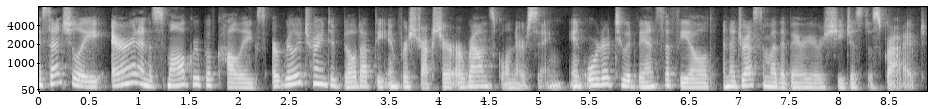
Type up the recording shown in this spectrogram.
Essentially, Erin and a small group of colleagues are really trying to build up the infrastructure around school nursing in order to advance the field and address some of the barriers she just described.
